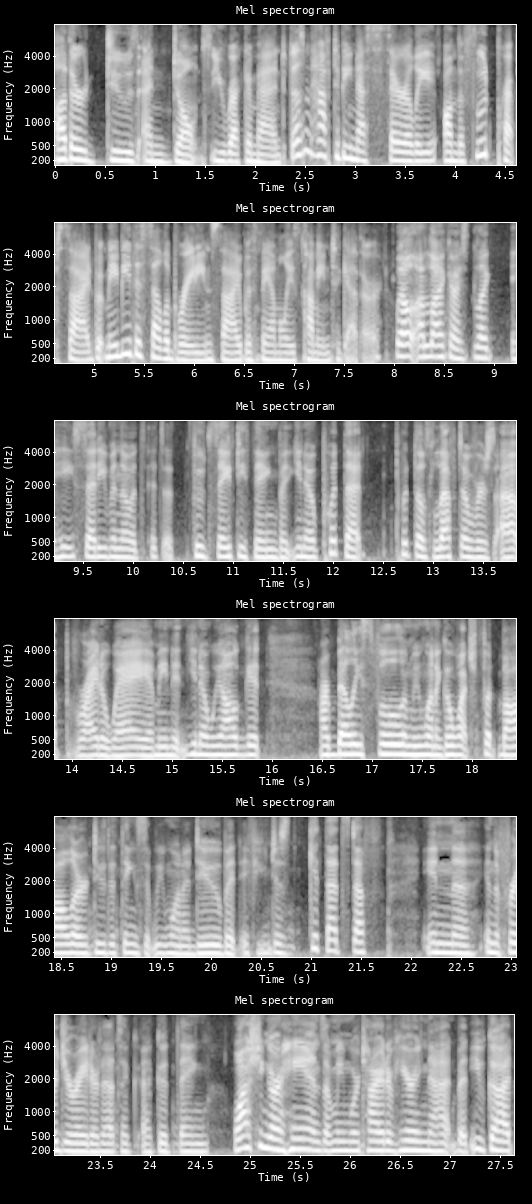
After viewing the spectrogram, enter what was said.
other do's and don'ts you recommend? It doesn't have to be necessarily on the food prep side, but maybe the celebrating side with families coming together. Well, like I like he said, even though it's it's a food safety thing, but you know, put that put those leftovers up right away. I mean, it, you know, we all get our bellies full and we want to go watch football or do the things that we want to do, but if you just get that stuff in the in the refrigerator, that's a, a good thing washing our hands. I mean, we're tired of hearing that, but you've got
